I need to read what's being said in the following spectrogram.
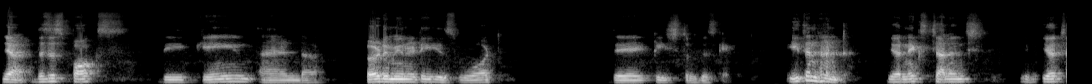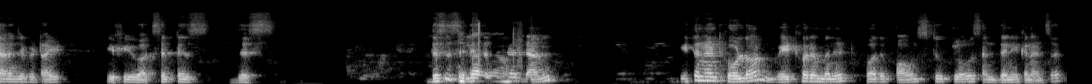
Yeah, this is Pox the game, and uh, herd immunity is what they teach through this game. Ethan Hunt, your next challenge, your challenge if you try, if you accept is this. This is Elizabeth Dami. Ethan Hunt, hold on, wait for a minute for the pounds to close and then you can answer.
